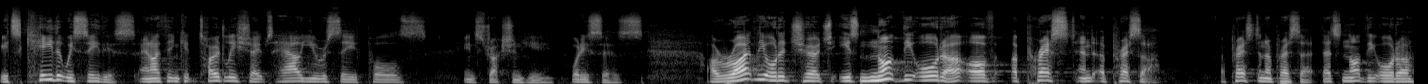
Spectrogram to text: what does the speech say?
It's key that we see this, and I think it totally shapes how you receive Paul's instruction here, what he says. A rightly ordered church is not the order of oppressed and oppressor oppressed and oppressor. That's not the order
